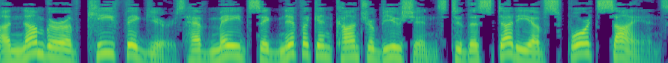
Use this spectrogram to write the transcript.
A number of key figures have made significant contributions to the study of sports science.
